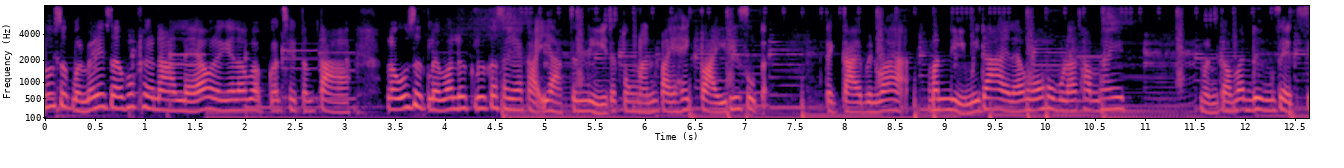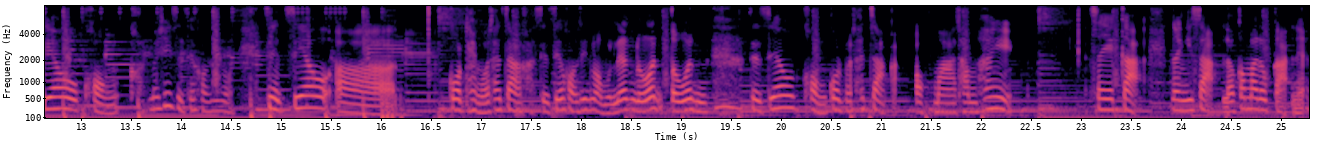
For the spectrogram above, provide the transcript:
รู้สึกเหมือนไม่ได้เจอพวกเธอนานแล้วอะไรเงี้ยแล้วแบบก็เช็ดน้ำตา เรารู้สึกเลยว่าลึกๆกับไซยากะอยากจะหนีจากตรงนั้นไปให้ไกลที่สุดอะแต่กลายเป็นว่ามันหนีไม่ได้แล้วเพราะว่าโฮมุระทำให้เหมือนกับว่าดึงเศษเสี้ยวของไม่ใช่เศษเสี้ยวของสิ้นหวังเศษเสี้ยวเอ่อกฎแห่งวัฏจักรค่ะเศษเสี้ยวของสิ้นหวังมันเลือกโดนตูนเศษเสี้ยวของกฎวัฏจักรอออกมาทำให้ ไซยกะ นางิสะ แล้วก็มาโดกะเนี่ย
